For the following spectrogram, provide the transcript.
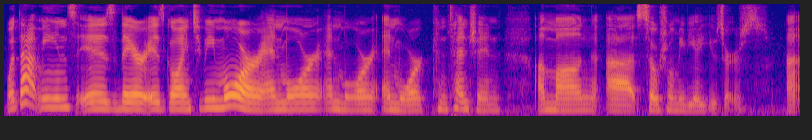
What that means is there is going to be more and more and more and more contention among uh, social media users. Um,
